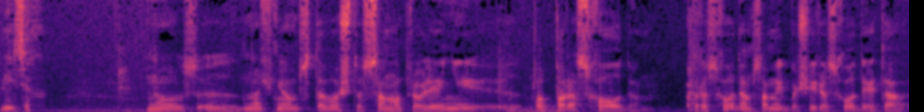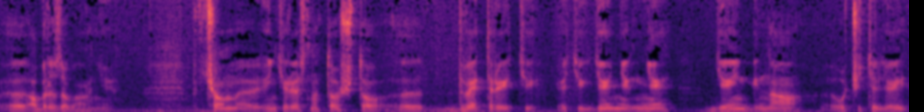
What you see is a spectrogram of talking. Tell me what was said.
весях? Ну, э, начнем с того, что самоуправление э, по, по расходам. По расходам самые большие расходы – это э, образование. Причем интересно то, что две трети этих денег не деньги на учителей,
